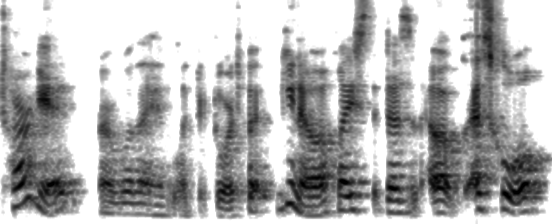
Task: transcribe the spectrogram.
Target, or well, they have electric doors, but you know, a place that doesn't, oh, a school,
